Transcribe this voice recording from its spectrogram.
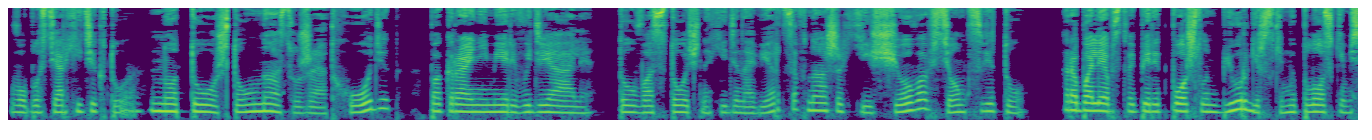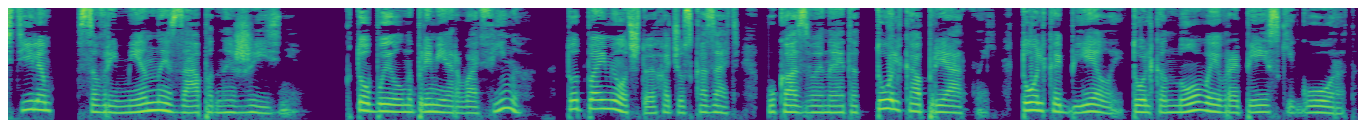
в области архитектуры. Но то, что у нас уже отходит, по крайней мере в идеале, то у восточных единоверцев наших еще во всем цвету. Раболепство перед пошлым бюргерским и плоским стилем современной западной жизни. Кто был, например, в Афинах, тот поймет, что я хочу сказать, указывая на это только опрятный, только белый, только новоевропейский город.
